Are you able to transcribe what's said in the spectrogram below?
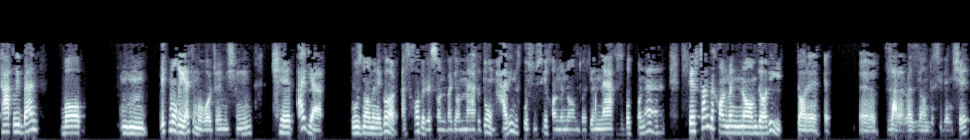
تقریبا با یک موقعیتی مواجه میشیم که اگر روزنامه نگار اصحاب رسانه و یا مردم حریم خصوصی خانم نامداری نقض بکنن صرفا به خانم نامداری داره ضرر و زیان رسیده میشه.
